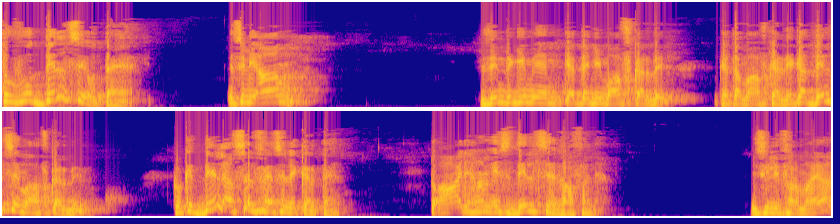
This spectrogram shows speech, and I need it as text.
تو وہ دل سے ہوتا ہے۔ اس لیے عام زندگی میں کہتے ہیں جی معاف کر دے۔ کہتا معاف کر دے گا دل سے معاف کر دے۔ کیونکہ دل اصل فیصلے کرتا ہے۔ تو آج ہم اس دل سے غافل ہیں۔ اسی لیے فرمایا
